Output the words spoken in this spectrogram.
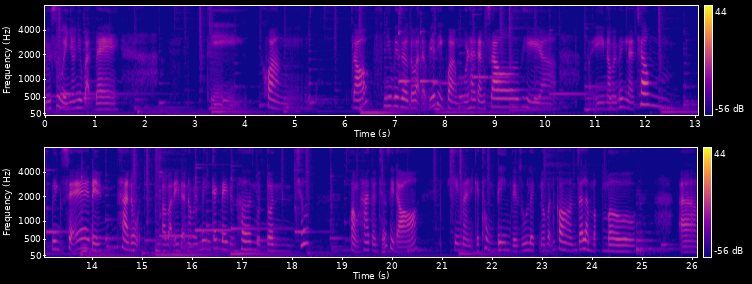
đối xử với nhau như bạn bè. Thì khoảng đó như bây giờ các bạn đã biết thì khoảng một hai tháng sau thì à, bạn ấy nói với mình là trâm mình sẽ đến hà nội. Và bạn ấy đã nói với mình cách đây được hơn một tuần trước khoảng hai tuần trước gì đó. Khi mà những cái thông tin về du lịch nó vẫn còn rất là mập mờ à,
